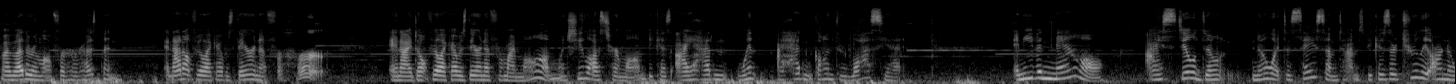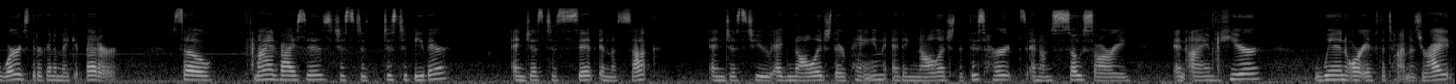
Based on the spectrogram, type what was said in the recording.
my mother-in-law for her husband and i don't feel like i was there enough for her. And i don't feel like i was there enough for my mom when she lost her mom because i hadn't went i hadn't gone through loss yet. And even now i still don't know what to say sometimes because there truly are no words that are going to make it better. So my advice is just to just to be there and just to sit in the suck and just to acknowledge their pain and acknowledge that this hurts and i'm so sorry. And i am here when or if the time is right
